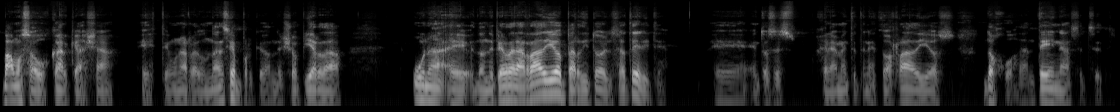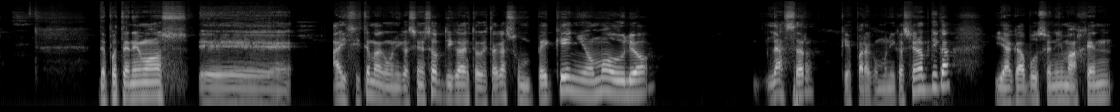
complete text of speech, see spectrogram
vamos a buscar que haya este, una redundancia, porque donde yo pierda una, eh, donde pierda la radio, perdí todo el satélite. Eh, entonces, Generalmente tenés dos radios, dos juegos de antenas, etc. Después tenemos, hay sistema de comunicaciones ópticas, esto que está acá es un pequeño módulo láser que es para comunicación óptica, y acá puse una imagen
